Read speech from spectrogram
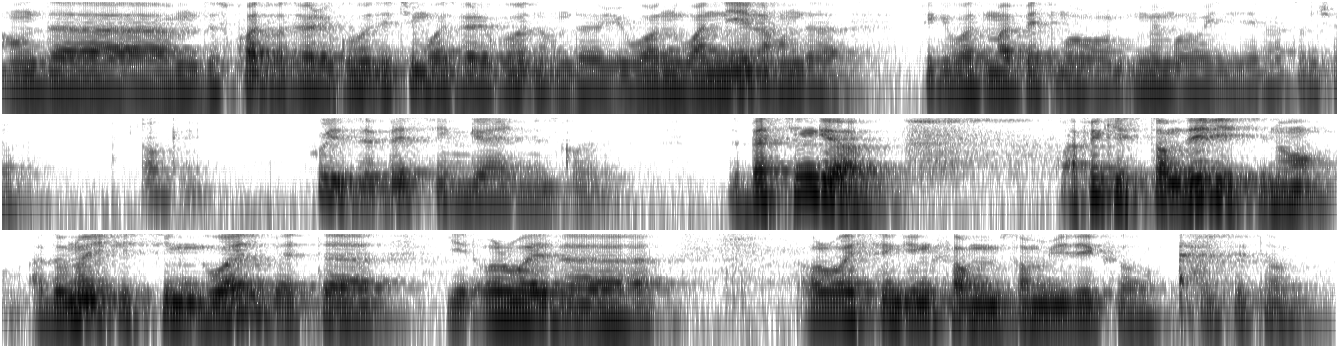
and um, the squad was very good. The team was very good, and uh, you won one 0 And uh, I think it was my best memory in the Everton shirt. Okay. Who is the best singer in the squad? The best singer, I think it's Tom Davies. You know, I don't know if he sing well, but uh, he always uh, always singing some some music. So I'd say Tom.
